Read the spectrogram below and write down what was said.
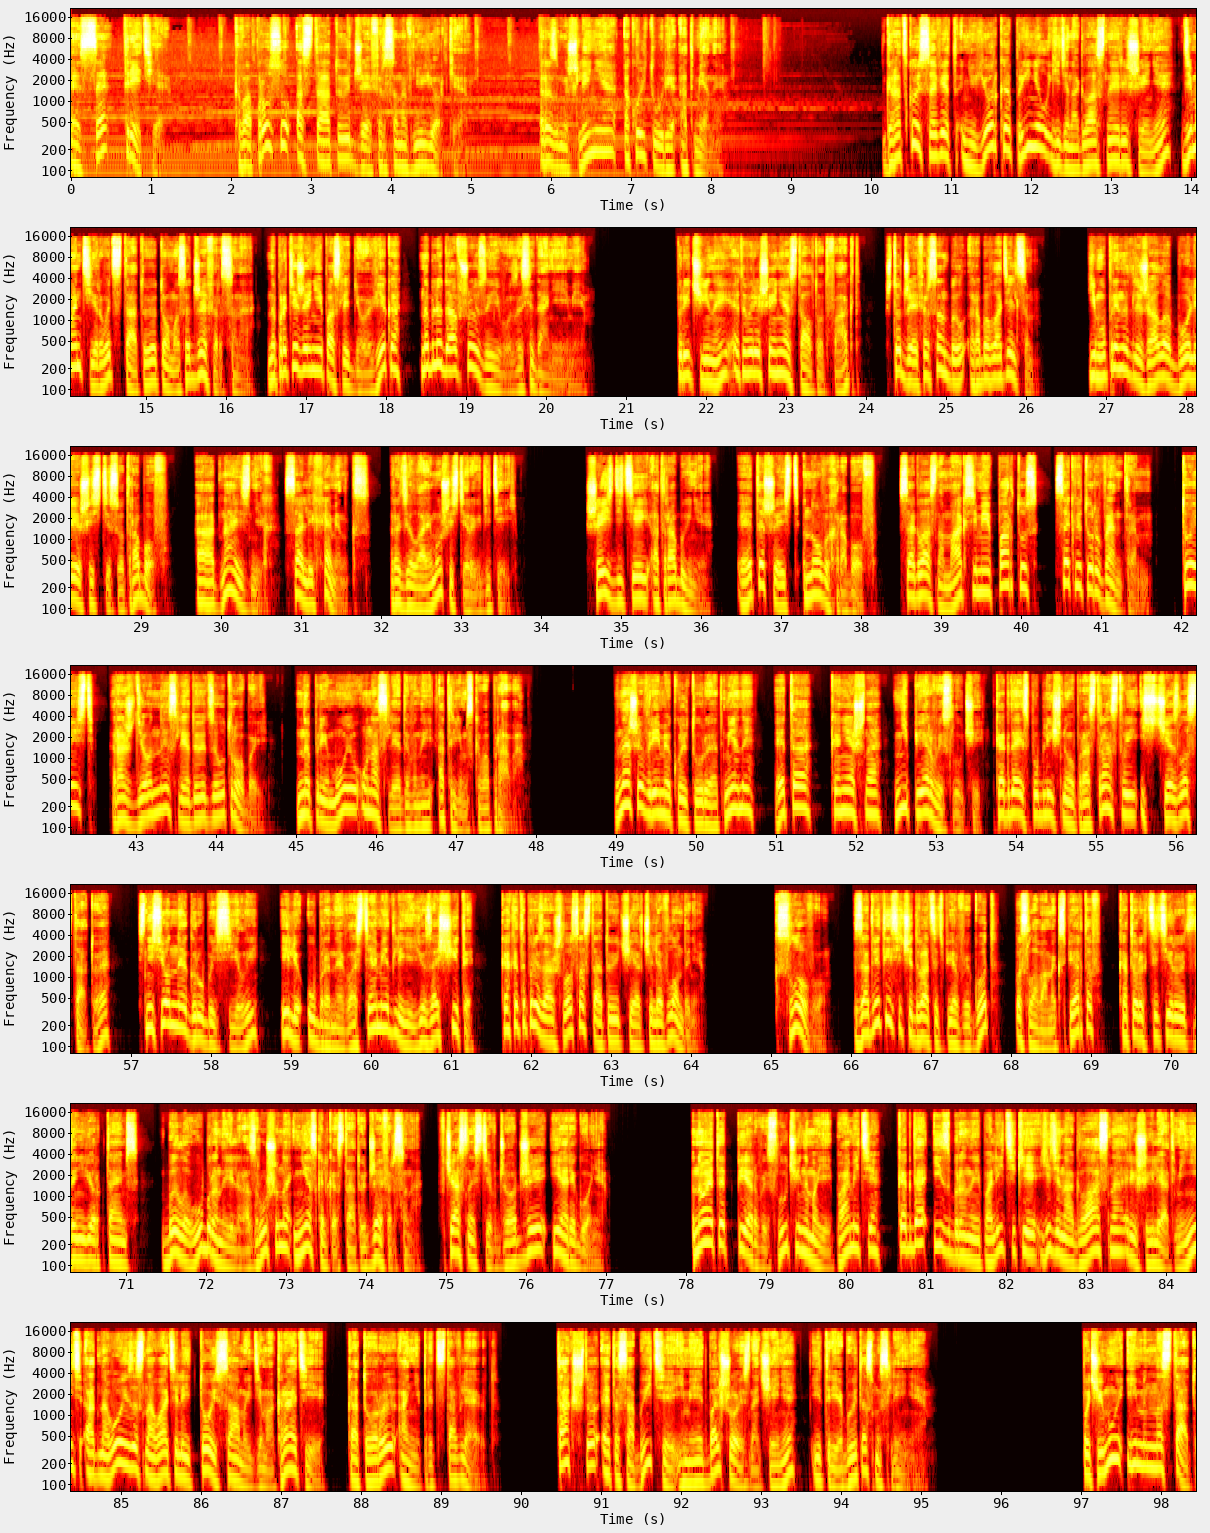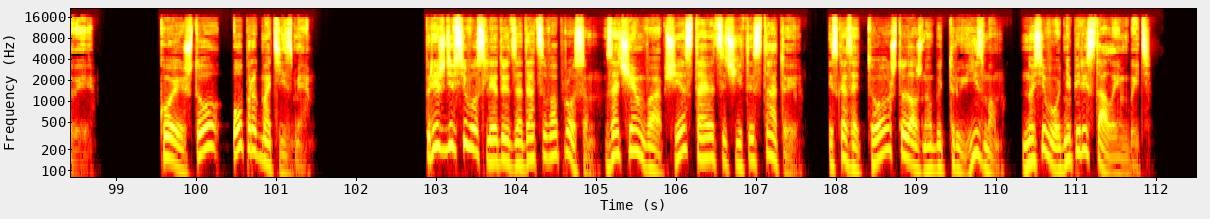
Эссе третье. К вопросу о статуе Джефферсона в Нью-Йорке. Размышления о культуре отмены. Городской совет Нью-Йорка принял единогласное решение демонтировать статую Томаса Джефферсона, на протяжении последнего века наблюдавшую за его заседаниями. Причиной этого решения стал тот факт, что Джефферсон был рабовладельцем. Ему принадлежало более 600 рабов, а одна из них, Салли Хеммингс, родила ему шестерых детей. Шесть детей от рабыни — это шесть новых рабов, согласно максиме «partus sequitur ventrem», то есть рожденные следуют за утробой, напрямую унаследованный от римского права. В наше время культуры отмены это, конечно, не первый случай, когда из публичного пространства исчезла статуя, снесенная грубой силой или убранная властями для ее защиты, как это произошло со статуей Черчилля в Лондоне. К слову, за 2021 год, по словам экспертов, которых цитирует The New York Times, было убрано или разрушено несколько статуй Джефферсона, в частности в Джорджии и Орегоне. Но это первый случай на моей памяти, когда избранные политики единогласно решили отменить одного из основателей той самой демократии, которую они представляют. Так что это событие имеет большое значение и требует осмысления. Почему именно статуи? Кое-что о прагматизме. Прежде всего следует задаться вопросом, зачем вообще ставятся чьи-то статуи, и сказать то, что должно быть трюизмом, но сегодня перестало им быть.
